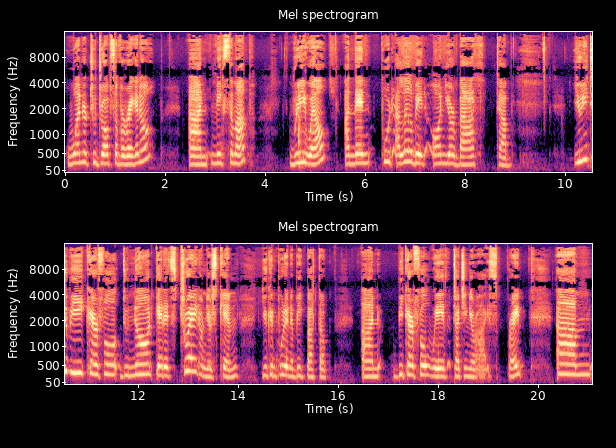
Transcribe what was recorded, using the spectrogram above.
one or two drops of oregano and mix them up really well and then put a little bit on your bathtub. You need to be careful. Do not get it straight on your skin. You can put in a big bathtub and be careful with touching your eyes, right? Um,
